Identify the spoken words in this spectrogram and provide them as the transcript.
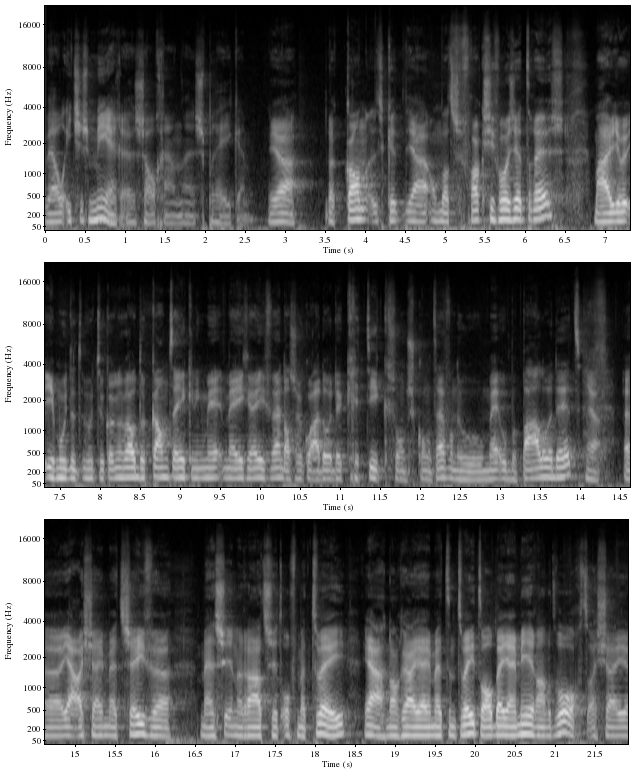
wel ietsjes meer zal gaan spreken. Ja, dat kan. Ja, omdat ze fractievoorzitter is. Maar je, je moet, het, moet natuurlijk ook nog wel de kanttekening mee- meegeven. En dat is ook waardoor de kritiek soms komt. Hè, van hoe, hoe bepalen we dit? Ja. Ja, als jij met zeven mensen in een raad zit of met twee... Ja, dan ga jij met een tweetal, ben jij meer aan het woord. Als jij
